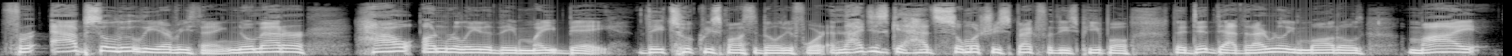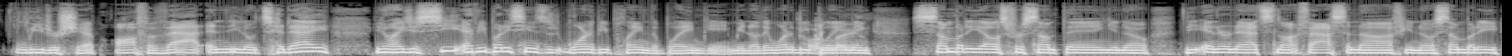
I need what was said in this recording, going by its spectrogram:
for absolutely everything, no matter how unrelated they might be. They took responsibility for it. And I just had so much respect for these people that did that, that I really modeled my leadership off of that. And, you know, today, you know, I just see everybody seems to want to be playing the blame game. You know, they want to be totally. blaming somebody else for something. You know, the internet's not fast enough. You know, somebody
